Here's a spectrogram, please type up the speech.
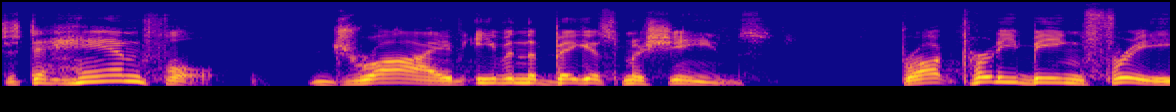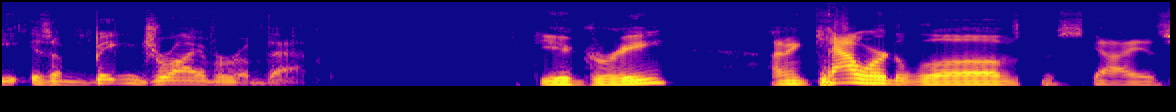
just a handful drive even the biggest machines. Brock Purdy being free is a big driver of that. Do you agree? I mean, Cowherd loves the sky is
